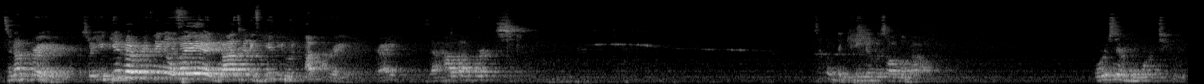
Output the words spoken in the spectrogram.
it's an upgrade. So you give everything away and God's going to give you an upgrade, right? Is that how that works? What the kingdom is all about? Or is there more to it?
